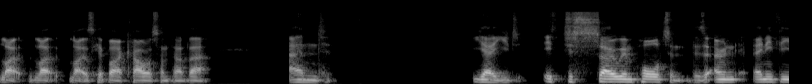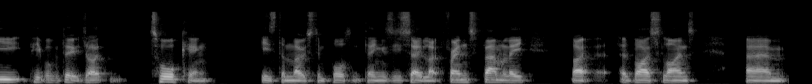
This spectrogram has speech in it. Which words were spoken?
like like like I was hit by a car or something like that. And yeah, you it's just so important. There's only anything people do. Like talking is the most important thing, as you say. Like friends, family, like advice lines. Um,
